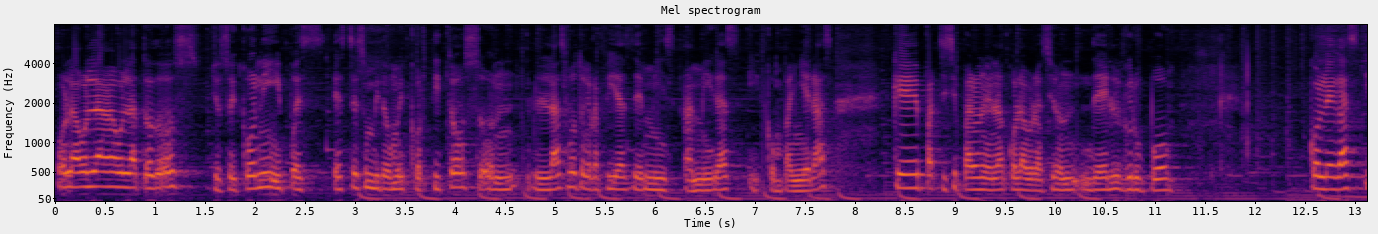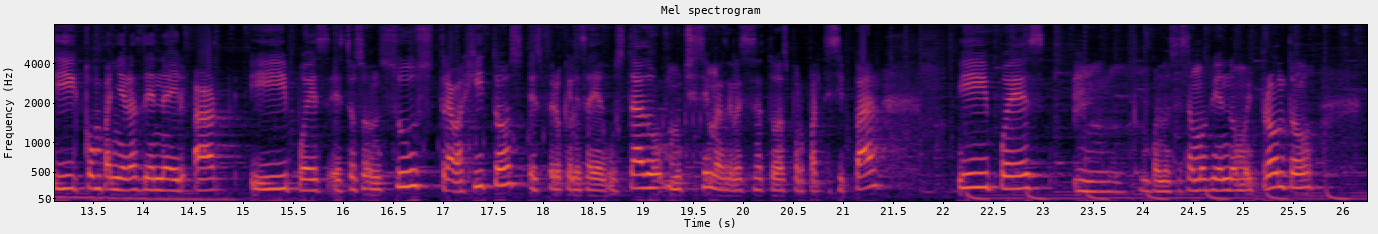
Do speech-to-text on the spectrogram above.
Hola, hola, hola a todos. Yo soy Connie y pues este es un video muy cortito. Son las fotografías de mis amigas y compañeras que participaron en la colaboración del grupo colegas y compañeras de Nail Art y pues estos son sus trabajitos. Espero que les haya gustado. Muchísimas gracias a todas por participar. Y pues, bueno, nos estamos viendo muy pronto.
